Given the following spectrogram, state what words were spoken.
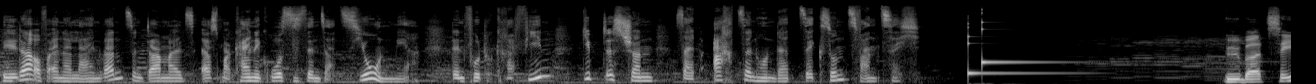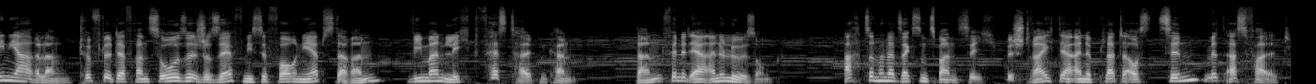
Bilder auf einer Leinwand sind damals erstmal keine große Sensation mehr, denn Fotografien gibt es schon seit 1826. Über zehn Jahre lang tüftelt der Franzose Joseph Nicephore Niepce daran, wie man Licht festhalten kann. Dann findet er eine Lösung. 1826 bestreicht er eine Platte aus Zinn mit Asphalt,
